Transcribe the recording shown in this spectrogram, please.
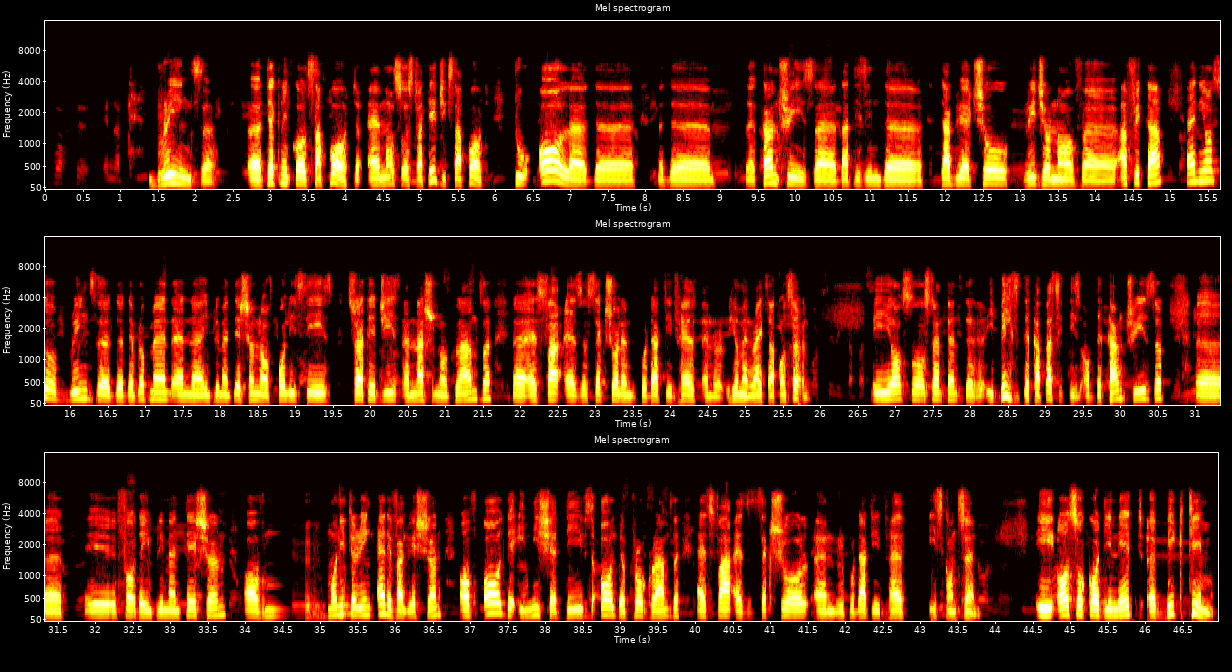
brings uh, technical support and also strategic support to all uh, the, the the countries uh, that is in the WHO region of uh, Africa. And he also brings the development and uh, implementation of policies, strategies, and national plans uh, as far as sexual and reproductive health and human rights are concerned. He also strengthens the, he builds the capacities of the countries uh, for the implementation of monitoring and evaluation of all the initiatives, all the programs as far as sexual and reproductive health is concerned. He also coordinates a big team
